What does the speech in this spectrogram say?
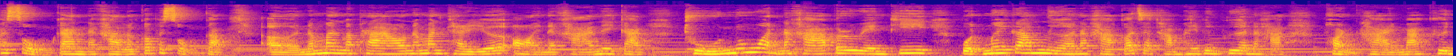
ผสมกันนะคะ แล้วก็ผสมกับน้ำมันมะพร้าว น้ำมันแคริเออร์ออยนะคะในการถูนวดนะคะ บริเวณที่ปวดเมื่อยกล้ามเนื้อนะคะ ก็จะทำให้เพื่อนๆนะคะ ผ่อนคลายมากขึ้น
